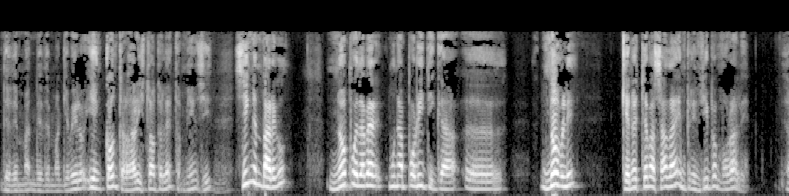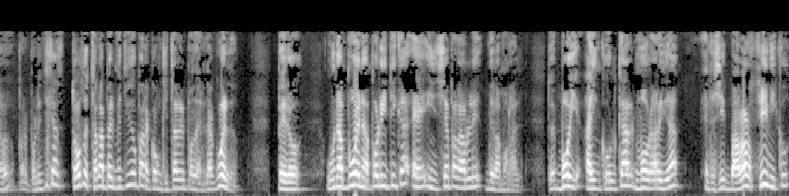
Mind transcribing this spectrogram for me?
desde, desde Maquiavelo, y en contra de Aristóteles también, sí. Sin embargo, no puede haber una política eh, noble que no esté basada en principios morales. Por políticas, todo estará permitido para conquistar el poder, ¿de acuerdo? Pero una buena política es inseparable de la moral. Entonces voy a inculcar moralidad, es decir, valor cívico,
